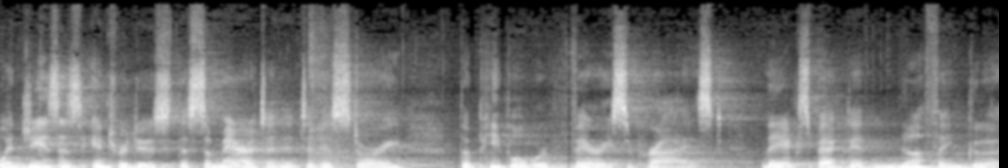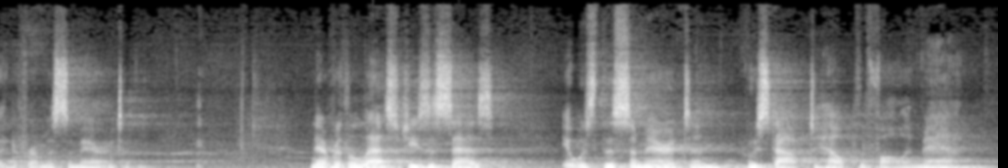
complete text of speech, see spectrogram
when Jesus introduced the Samaritan into this story, the people were very surprised. They expected nothing good from a Samaritan. Nevertheless, Jesus says, it was the Samaritan who stopped to help the fallen man.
